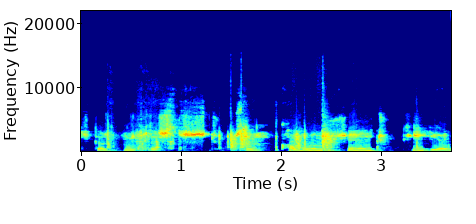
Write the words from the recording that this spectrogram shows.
Çıkartma arkadaşlar. Çok güzel. Kablo şey çok iyi ya.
